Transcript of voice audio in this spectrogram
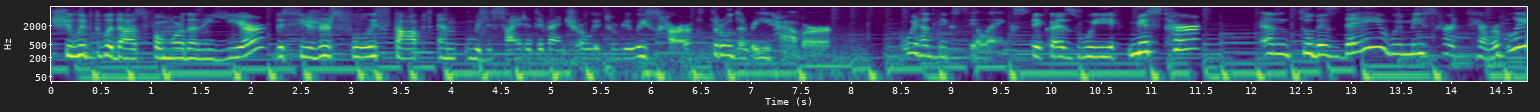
She lived with us for more than a year. The seizures fully stopped, and we decided eventually to release her through the rehabber. We had mixed feelings because we missed her, and to this day, we miss her terribly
